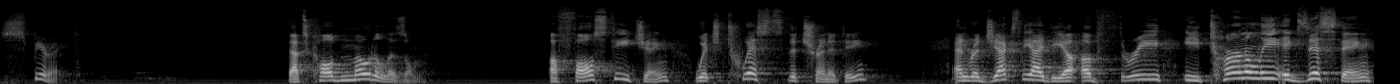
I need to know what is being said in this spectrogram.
Spirit? That's called modalism a false teaching which twists the Trinity and rejects the idea of three eternally existing,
